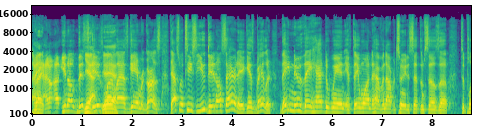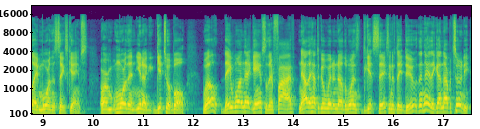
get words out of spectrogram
Right. I, I don't, I- you know, this Yeah, is yeah, my yeah. last game regardless. That's what TCU did on Saturday against Baylor. They knew they had to win if they wanted to have an opportunity to set themselves up to play more than six games or more than, you know, get to a bowl. Well, they won that game, so they're five. Now they have to go win another one to get six, and if they do, then hey, they got an opportunity.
